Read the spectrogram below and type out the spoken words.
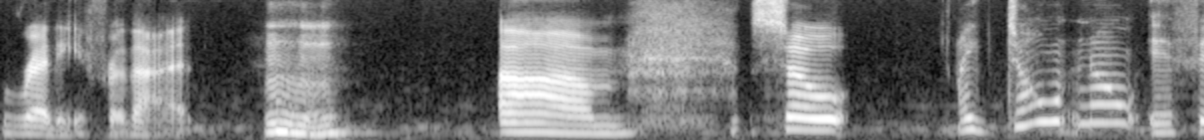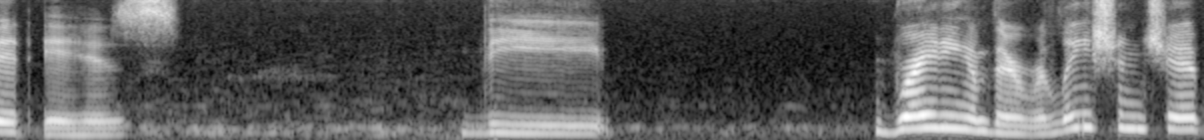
ready for that. Mhm. Um, so I don't know if it is the writing of their relationship,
